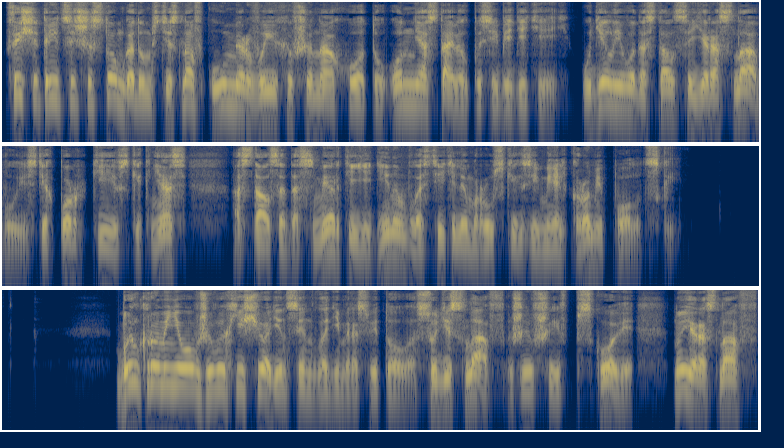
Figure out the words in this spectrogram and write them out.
В 1036 году Мстислав умер, выехавший на охоту. Он не оставил по себе детей. Удел его достался Ярославу, и с тех пор киевский князь остался до смерти единым властителем русских земель, кроме Полоцкой. Был кроме него в живых еще один сын Владимира Святого, Судислав, живший в Пскове, но Ярослав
